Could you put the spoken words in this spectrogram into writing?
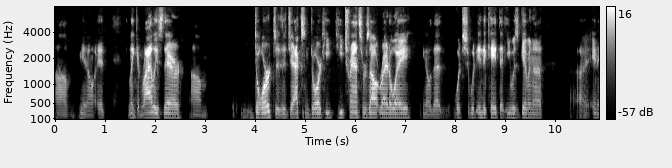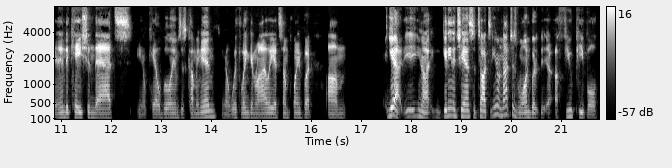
Um, you know, it Lincoln Riley's there. Um, Dart is it Jaxson Dart? He he transfers out right away. You know that which would indicate that he was given a uh, in an indication that you know Caleb Williams is coming in, you know, with Lincoln Riley at some point. But um, yeah, you know, getting a chance to talk to you know not just one but a few people,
